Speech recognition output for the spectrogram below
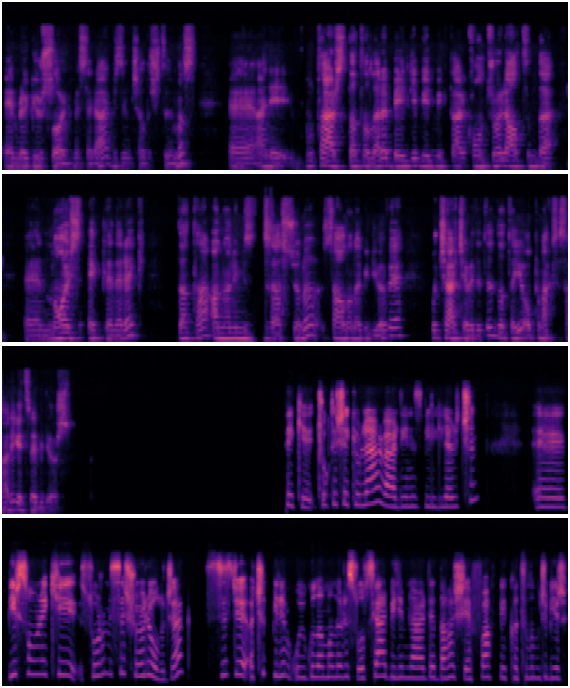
Emre Gürsoy mesela bizim çalıştığımız. Eee, hani, bu tarz datalara belli bir miktar kontrol altında, eee, noise eklenerek data anonimizasyonu sağlanabiliyor ve bu çerçevede de datayı open access hâle getirebiliyoruz. Peki, çok teşekkürler verdiğiniz bilgiler için. Eee, bir sonraki sorum ise şöyle olacak: Sizce açık bilim uygulamaları sosyal bilimlerde daha şeffaf ve katılımcı bir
